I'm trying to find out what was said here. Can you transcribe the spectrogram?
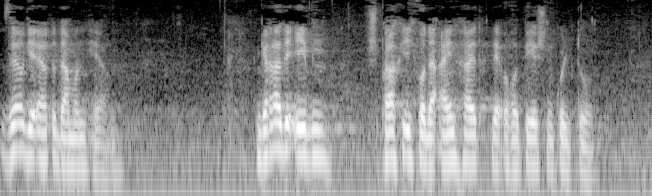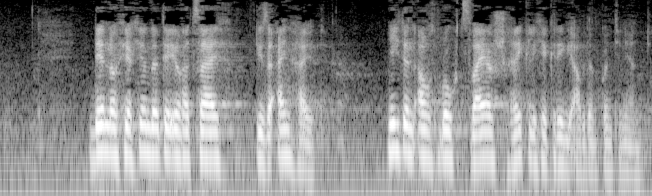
Sehr geehrte Damen und Herren, gerade eben sprach ich von der Einheit der europäischen Kultur. Dennoch verhinderte ihre Zeit diese Einheit nicht den Ausbruch zweier schrecklicher Kriege auf dem Kontinent.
